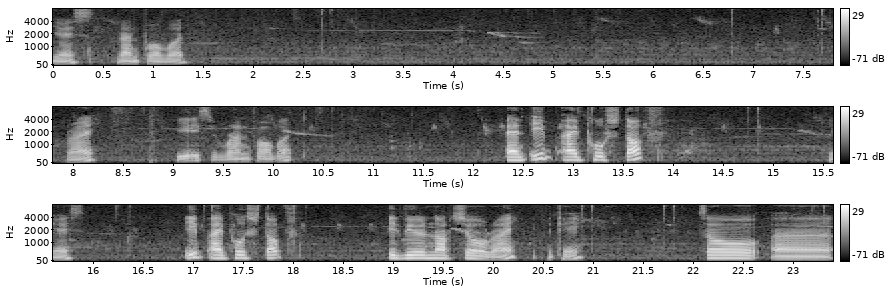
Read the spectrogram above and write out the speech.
Yes run forward. Right? Here is run forward. And if I push stop yes. If I push stop it will not show right? Okay. So uh,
